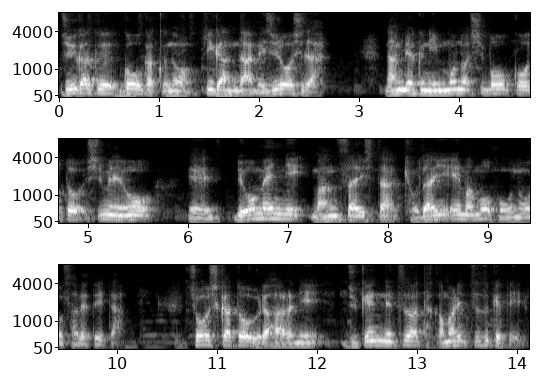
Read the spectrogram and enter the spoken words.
中学合格の祈願が目白押しだ。何百人もの志望校と紙面を、えー、両面に満載した巨大絵馬も奉納されていた。少子化と裏腹に受験熱は高まり続けている。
